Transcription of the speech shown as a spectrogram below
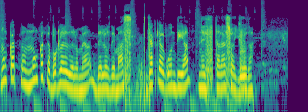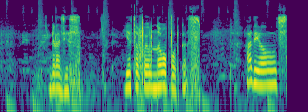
Nunca, nunca te burles de, lo, de los demás, ya que algún día necesitarás su ayuda. Gracias. Y esto fue un nuevo podcast. Adiós.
